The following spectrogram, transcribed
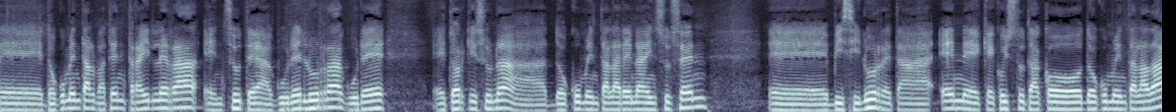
e, dokumental baten trailerra entzutea, gure lurra, gure etorkizuna dokumentalaren hain zuzen, e, bizilur eta enek ekoiztutako dokumentala da,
